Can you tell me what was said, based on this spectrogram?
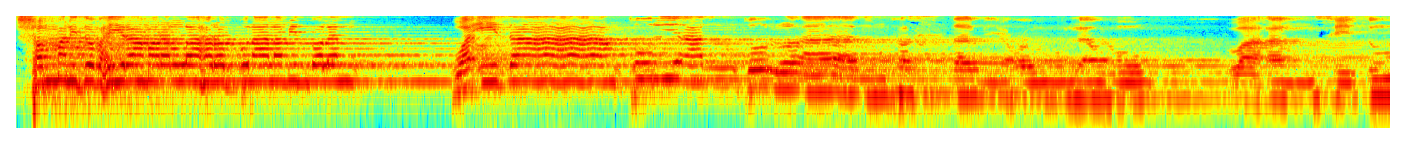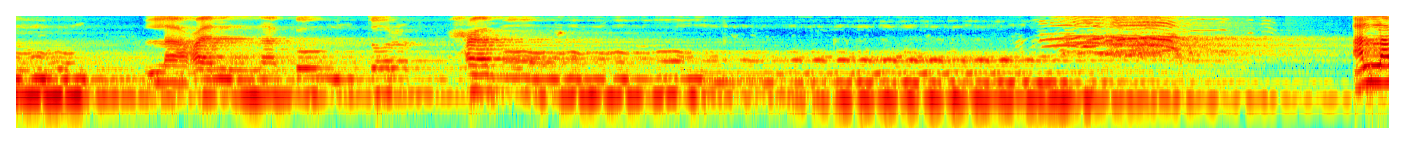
সম্মানিত ভাইরা আমার আল্লাহ রব্বুল আলামিন বলেন وَإِذَا قُرِئَ الْقُرْآنُ فَاسْتَمِعُوا لَهُ وَأَنصِتُوا لَعَلَّكُمْ تُرْحَمُونَ আল্লাহ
